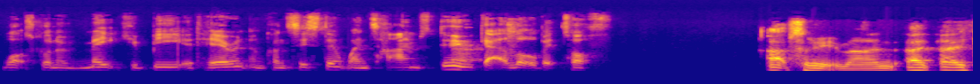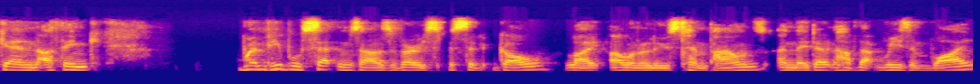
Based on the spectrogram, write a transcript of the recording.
what's going to make you be adherent and consistent when times do get a little bit tough. Absolutely, man. Uh, again, I think when people set themselves a very specific goal, like I want to lose 10 pounds, and they don't have that reason why,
